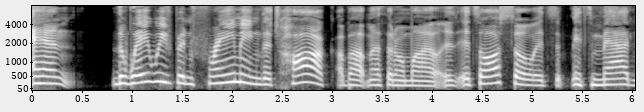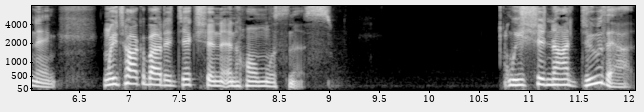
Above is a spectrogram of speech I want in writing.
And the way we've been framing the talk about methadone mile, it's also it's it's maddening. We talk about addiction and homelessness. We should not do that.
